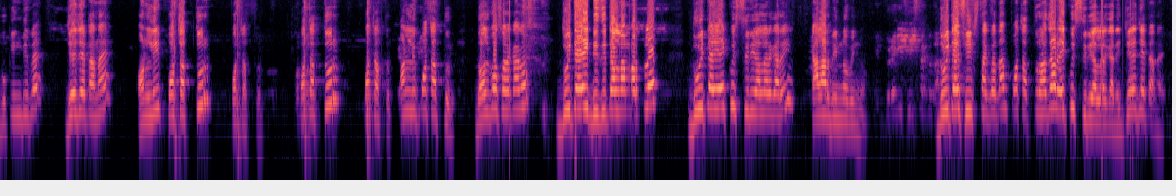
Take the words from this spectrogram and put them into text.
বুকিং দিবে, যে যেটা নেয় অনলি পঁচাত্তর পঁচাত্তর পঁচাত্তর পঁচাত্তর অনলি পঁচাত্তর, দশ বছরের কাগজ, দুইটাই ডিজিটাল নাম্বার প্লেট দুইটাই একুশ সিরিয়ালের গাড়ি কালার ভিন্ন ভিন্ন। দুইটাই ফিক্স থাকবে দাম পঁচাত্তর হাজার একুশ সিরিয়ালের গাড়ি, যে যেটা নেয় 75000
